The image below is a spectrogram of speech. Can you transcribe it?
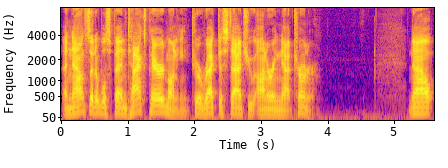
announce that it will spend taxpayer money to erect a statue honoring Nat Turner. Now,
